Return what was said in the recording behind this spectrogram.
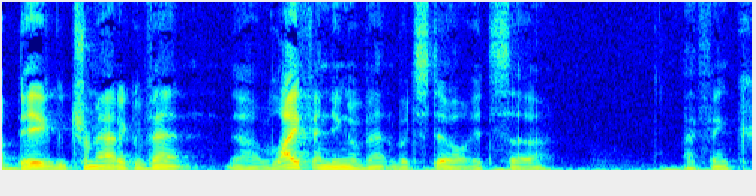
a big traumatic event, uh, life ending event, but still, it's. Uh, I think.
